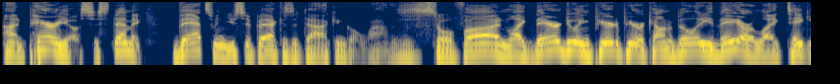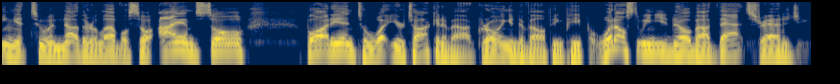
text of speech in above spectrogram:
on perio, systemic, that's when you sit back as a doc and go, wow, this is so fun. Like they're doing peer to peer accountability. They are like taking it to another level. So I am so bought into what you're talking about, growing and developing people. What else do we need to know about that strategy?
